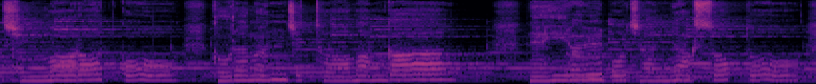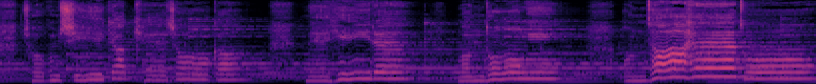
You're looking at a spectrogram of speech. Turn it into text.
아직 멀었고 구름은 짙어만 가. 내일을 보잔 약속도 조금씩 약해져가. 내일의 먼 동이 온다 해도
